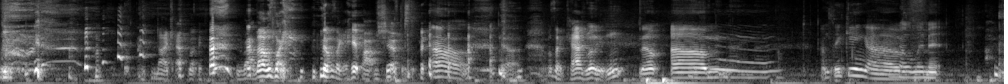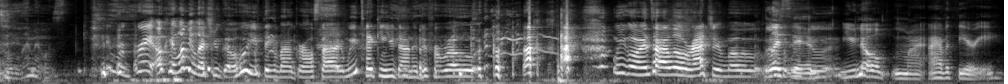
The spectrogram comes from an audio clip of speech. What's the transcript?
no, not Cash Money. Wow, that was like that was like a hip hop shift. Oh, yeah. I was like Cash Money. Mm, no, um, I'm thinking of No limit. No limit was. They were great. Okay, let me let you go. Who you think about, girl? Sorry, we taking you down a different road. we going into our little ratchet mode. That's Listen, you know my. I have a theory.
